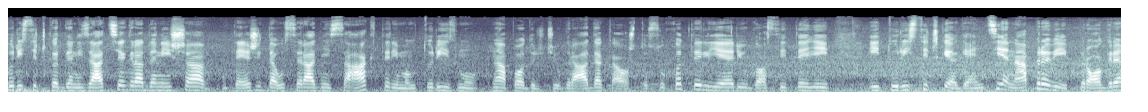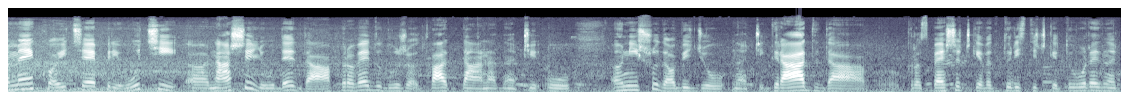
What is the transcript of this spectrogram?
turistička organizacija grada Niša teži da u saradnji sa akterima u turizmu na području grada kao što su hotelijeri, ugostitelji i turističke agencije napravi programe koji će privući uh, naše ljude da provedu duže od dva dana znači, u Nišu, da obiđu znači, grad, da kroz pešačke turističke ture znači,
